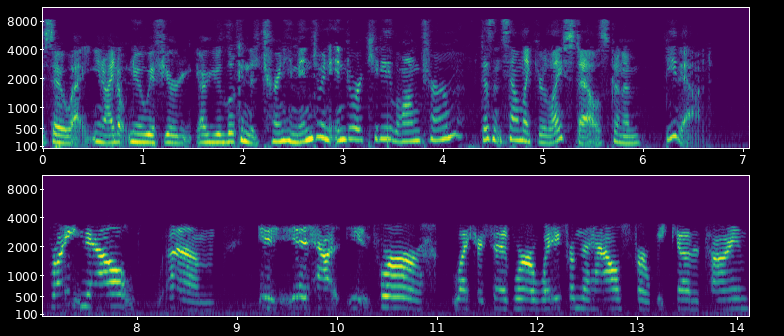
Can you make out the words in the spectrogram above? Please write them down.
So, uh, you know, I don't know if you're are you looking to turn him into an indoor kitty long term? Doesn't sound like your lifestyle is going to be that. Right now, um, it, it ha- it, we're like I said, we're away from the house for a week at a time,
